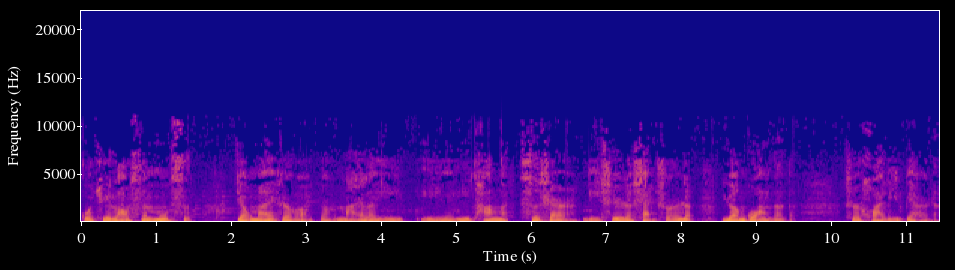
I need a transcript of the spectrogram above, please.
过去老森姆斯叫卖时候，就是买了一一一堂啊，四扇儿李石的山水的圆光的的，是花里边的，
